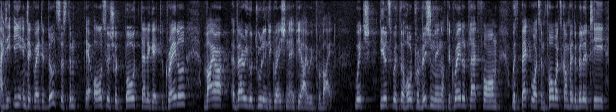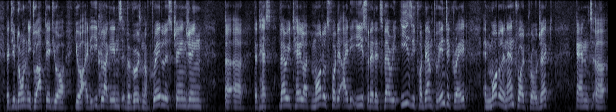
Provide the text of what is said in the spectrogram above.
IDE integrated build system. They also should both delegate to Gradle via a very good tool integration API we provide which deals with the whole provisioning of the Gradle platform with backwards and forwards compatibility, that you don't need to update your, your IDE plugins if a version of Gradle is changing, uh, uh, that has very tailored models for the IDE so that it's very easy for them to integrate and model an Android project. And uh,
